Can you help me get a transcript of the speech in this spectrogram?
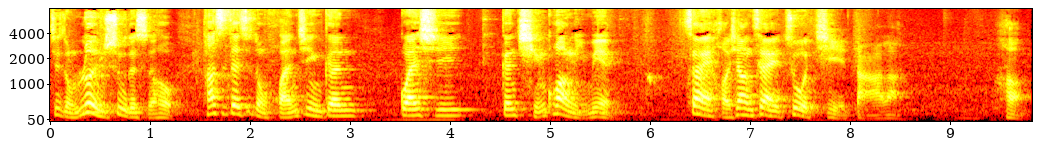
这种论述的时候，他是在这种环境跟关系跟情况里面，在好像在做解答啦。好，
